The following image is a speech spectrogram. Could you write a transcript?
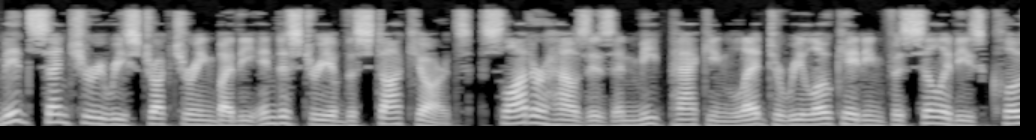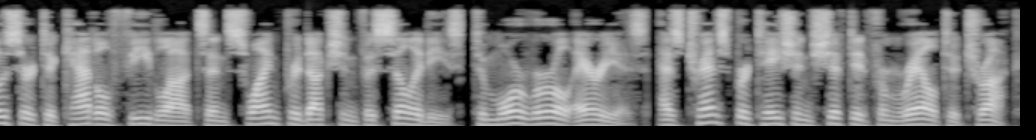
Mid-century restructuring by the industry of the stockyards, slaughterhouses and meat packing led to relocating facilities closer to cattle feedlots and swine production facilities, to more rural areas, as transportation shifted from rail to truck.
